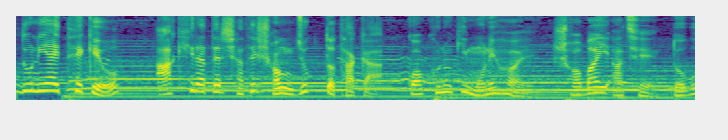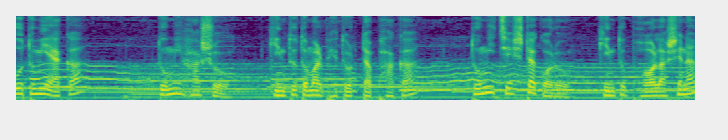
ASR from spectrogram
দুনিয়ায় থেকেও আখিরাতের সাথে সংযুক্ত থাকা। কখনো কি মনে হয় সবাই আছে তবু তুমি একা? তুমি হাসো, কিন্তু তোমার ভেতরটা ফাঁকা। তুমি চেষ্টা করো, কিন্তু ফল আসে না।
